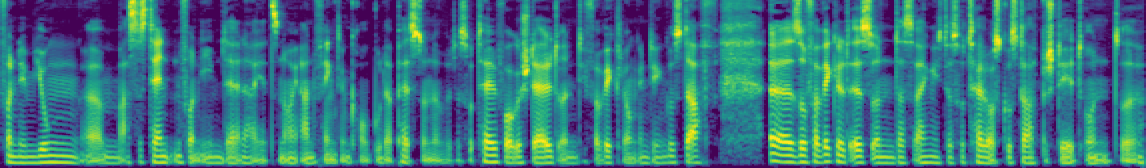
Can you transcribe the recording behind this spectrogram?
von dem jungen ähm, Assistenten von ihm, der da jetzt neu anfängt im Grand Budapest. Und dann wird das Hotel vorgestellt und die Verwicklung, in den Gustav äh, so verwickelt ist und dass eigentlich das Hotel aus Gustav besteht und äh,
